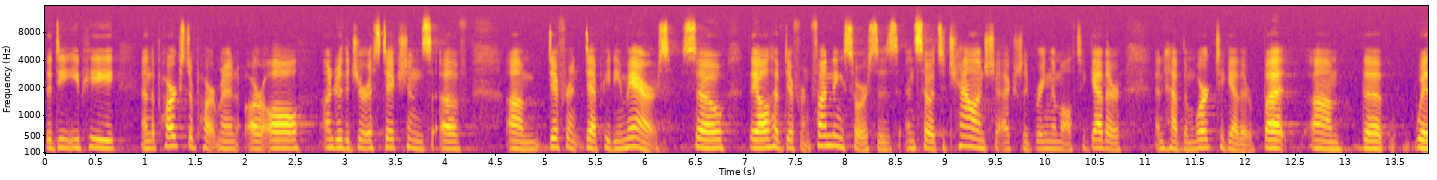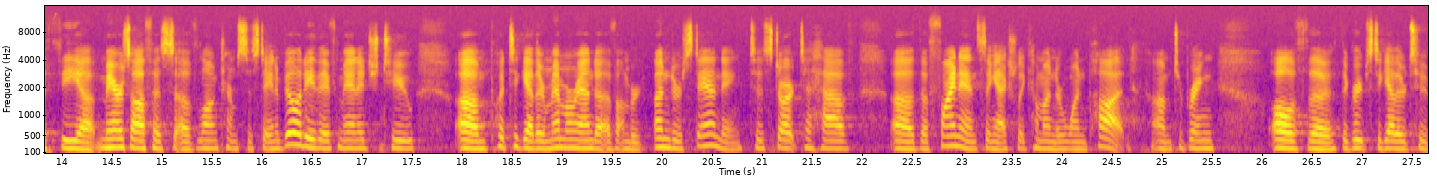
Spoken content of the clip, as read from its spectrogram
the DEP, and the Parks Department are all under the jurisdictions of um, different deputy mayors. So they all have different funding sources, and so it's a challenge to actually bring them all together and have them work together. But um, the, with the uh, Mayor's Office of Long-Term Sustainability, they've managed to um, put together memoranda of understanding to start to have uh, the financing actually come under one pot um, to bring all of the, the groups together to,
